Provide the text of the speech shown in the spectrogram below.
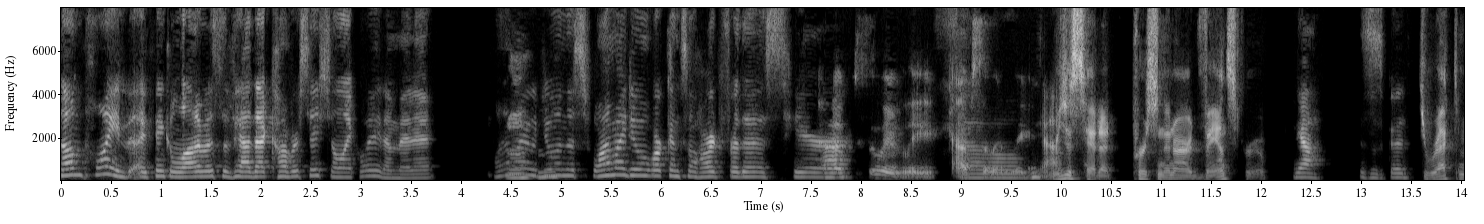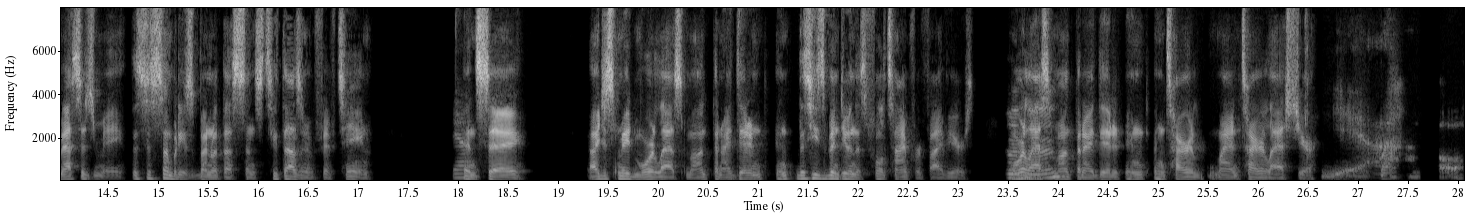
some point, I think a lot of us have had that conversation like, wait a minute, why am mm-hmm. I doing this? Why am I doing working so hard for this here? Absolutely. Absolutely. yeah. We just had a person in our advanced group. Yeah. This is good. Direct message me. This is somebody who's been with us since 2015 yeah. and say, I just made more last month than I did in, and this he's been doing this full time for five years. More mm-hmm. last month than I did in entire my entire last year. Yeah. Wow.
